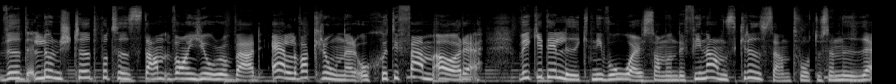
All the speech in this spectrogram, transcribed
Vid lunchtid på tisdagen var en euro värd 11 kronor och 75 öre vilket är likt nivåer som under finanskrisen 2009.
